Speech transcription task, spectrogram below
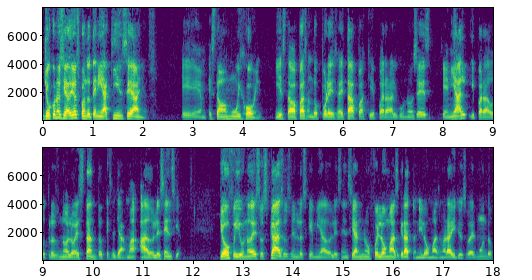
Yo conocí a Dios cuando tenía 15 años. Eh, estaba muy joven y estaba pasando por esa etapa que para algunos es genial y para otros no lo es tanto, que se llama adolescencia. Yo fui uno de esos casos en los que mi adolescencia no fue lo más grato ni lo más maravilloso del mundo.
